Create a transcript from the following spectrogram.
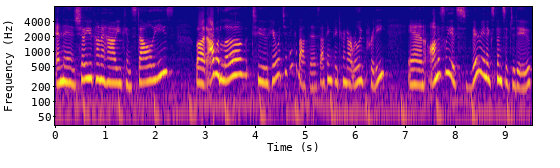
and then show you kind of how you can style these. But I would love to hear what you think about this. I think they turned out really pretty and honestly, it's very inexpensive to do.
